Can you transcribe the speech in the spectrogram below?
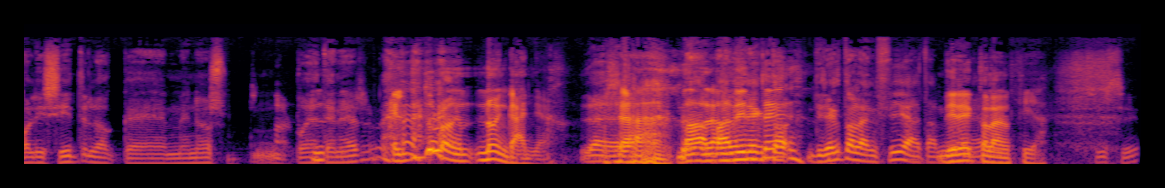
Holy Shit, lo que menos puede tener. El título no engaña. Ya, O ya, sea, ya. va, directo, directo a la encía también. Directo a ¿eh? la encía. Sí, sí.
